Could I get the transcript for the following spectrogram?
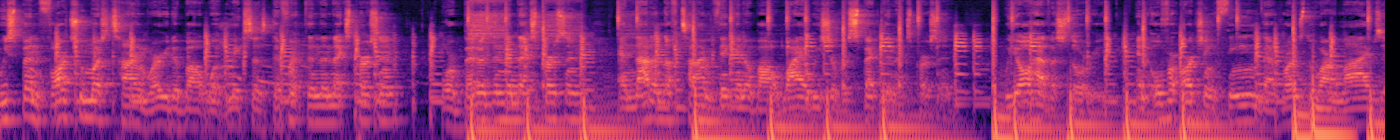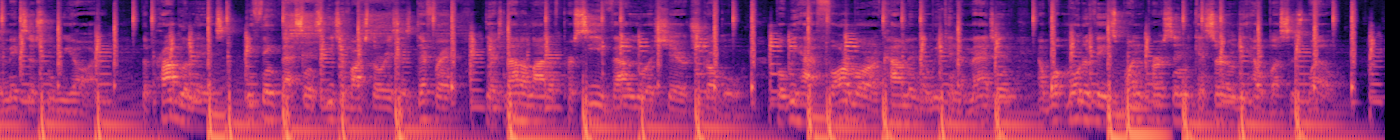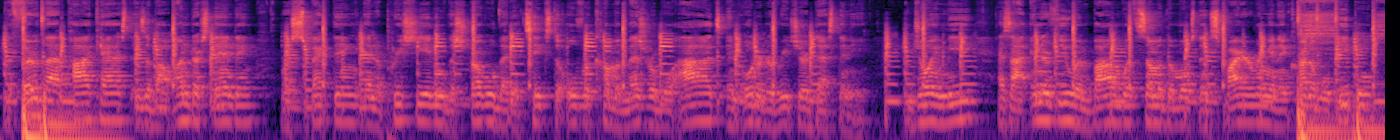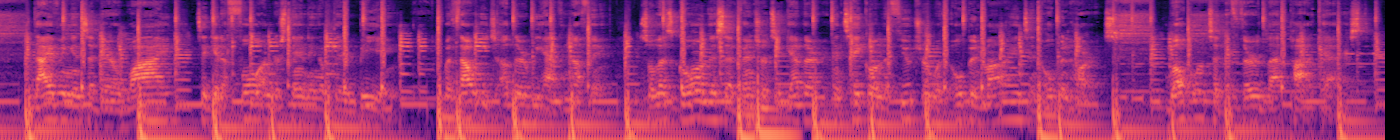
We spend far too much time worried about what makes us different than the next person or better than the next person, and not enough time thinking about why we should respect the next person. We all have a story, an overarching theme that runs through our lives and makes us who we are. The problem is, we think that since each of our stories is different, there's not a lot of perceived value and shared struggle. But we have far more in common than we can imagine, and what motivates one person can certainly help us as well. Third Lap podcast is about understanding, respecting, and appreciating the struggle that it takes to overcome immeasurable odds in order to reach your destiny. Join me as I interview and bond with some of the most inspiring and incredible people, diving into their why to get a full understanding of their being. Without each other, we have nothing. So let's go on this adventure together and take on the future with open minds and open hearts. Welcome to the Third Lap Podcast.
